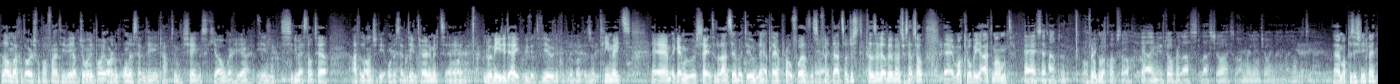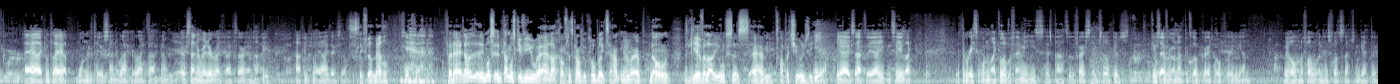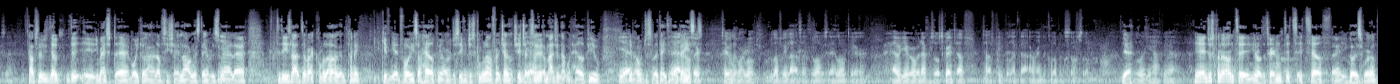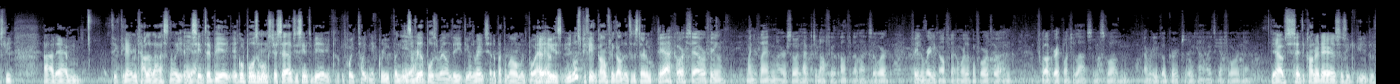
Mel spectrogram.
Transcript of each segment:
Hello and welcome to Irish Football Fan TV. I'm joined by Ireland Under 17 captain Séamas Keogh. We're here in Citywest Hotel at the launch of the Under 17 tournament. Um, bit of a media day. We've interviewed a couple of his teammates. Um, again, we were saying to the lads there about doing uh, player profiles and stuff Yeah. like that. So just tell us a little bit about yourself. So, um, what club are you at at the moment? Uh, Southampton. Oh, very Football good. Club. So yeah, I moved over last last July, so I'm really enjoying it and I love it. So. Um, what position are you playing? Uh, I can play at one or two, centre back or right back. Um, or centre mid or right back. Sorry, I'm happy happy to play either. So It's like Phil Neville. yeah, But uh, no, it must, that must give you uh, a lot of confidence going to a club like Southampton, who are known to give a lot of youngsters um, opportunity. yeah, yeah, exactly. Yeah, you can see like with the recent one, Michael Obafemi, he's his path to the first team, so it gives gives everyone at the club great hope really, and we all want to follow in his footsteps and get there. So. Absolutely. You, know, the, you mentioned uh, Michael and obviously Shane Long is there as Yeah. well. Uh, do these lads ever come along and kind of giving you advice or help you, or just even just come along for a general chit chat? Yeah. So I imagine that would help you. Yeah. You know, just on a day to day Yeah, no, basis. two of them are both lovely lads. Like they'll always say hello to you, or how are you, or whatever. So it's great to have to have people like that around the club and stuff. So yeah. we're really happy. Yeah. Yeah, and just kind of on to you know the tournament it's, itself. Uh, you guys were obviously at um, the, the game in Tallaght last night, and you seem to be a, a good buzz amongst yourselves. You seem to be a, a quite tight knit group, and there's a real buzz around the, the underage setup at the moment. But how, how is you must be feeling confident going into this tournament. Yeah, of course. Yeah, we're feeling when you're playing in Irish soil. How could you not feel confident? Like so, we're feeling really confident, and we're looking forward to it. And we've got a great bunch of lads in the squad and a really good group. So we can't wait to get forward. Yeah. Yeah, I was just saying to Connor there, it's just like the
